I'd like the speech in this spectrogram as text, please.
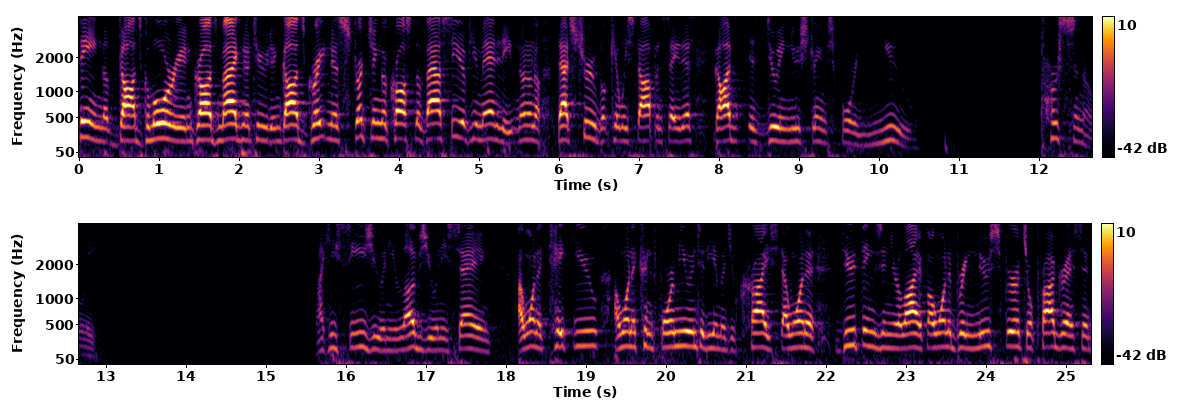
thing of God's glory and God's magnitude and God's greatness stretching across the vast sea of humanity. No, no, no. That's true. But can we stop and say this? God is doing new streams for you personally. Like He sees you and He loves you and He's saying, I want to take you. I want to conform you into the image of Christ. I want to do things in your life. I want to bring new spiritual progress and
